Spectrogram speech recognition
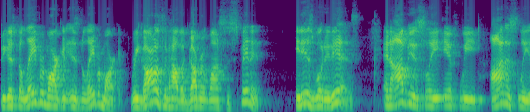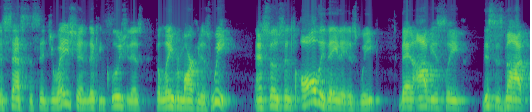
Because the labor market is the labor market, regardless of how the government wants to spin it. It is what it is. And obviously, if we honestly assess the situation, the conclusion is the labor market is weak. And so, since all the data is weak, then obviously this is not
